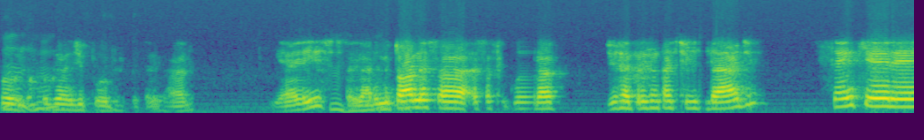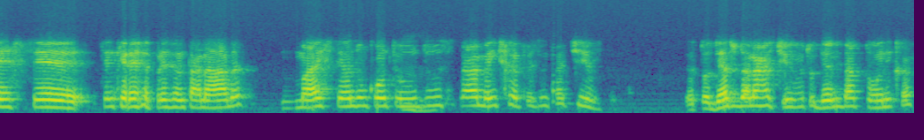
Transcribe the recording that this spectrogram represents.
uhum. grande público, tá ligado? E é isso, tá ligado? Eu me torno essa, essa figura de representatividade sem querer ser, sem querer representar nada, mas tendo um conteúdo uhum. extremamente representativo. Eu estou dentro da narrativa, estou dentro da tônica,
